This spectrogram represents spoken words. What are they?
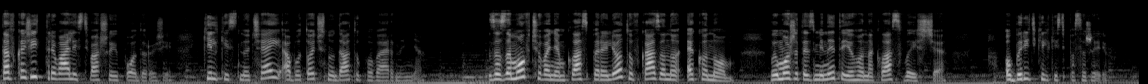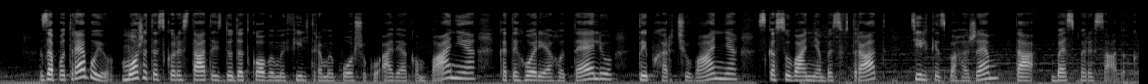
Та вкажіть тривалість вашої подорожі, кількість ночей або точну дату повернення. За замовчуванням клас перельоту вказано економ. Ви можете змінити його на клас вище. Оберіть кількість пасажирів. За потребою можете скористатись додатковими фільтрами пошуку авіакомпанія, категорія готелю, тип харчування, скасування без втрат, тільки з багажем та без пересадок.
